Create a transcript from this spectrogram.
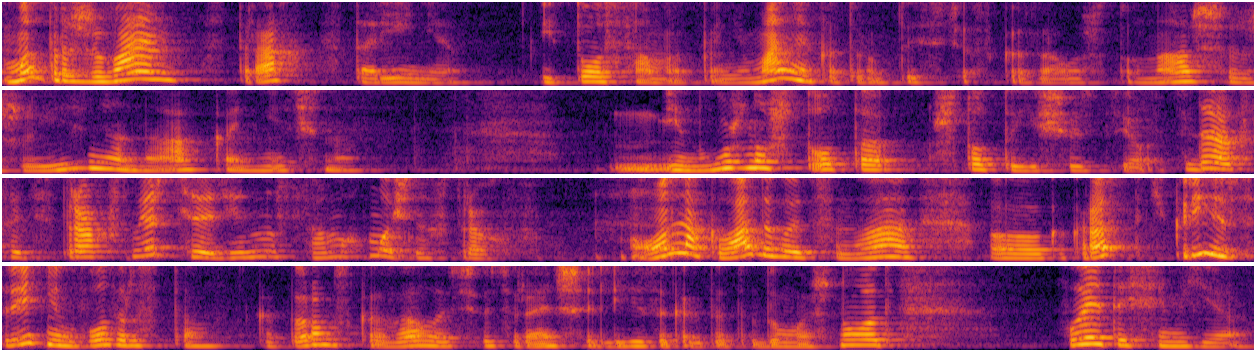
мы проживаем страх старения. И то самое понимание, о котором ты сейчас сказала, что наша жизнь, она конечна. И нужно что-то что еще сделать. Да, кстати, страх смерти один из самых мощных страхов. Он накладывается на э, как раз-таки кризис среднего возраста, о котором сказала чуть раньше Лиза, когда ты думаешь, ну вот в этой семье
